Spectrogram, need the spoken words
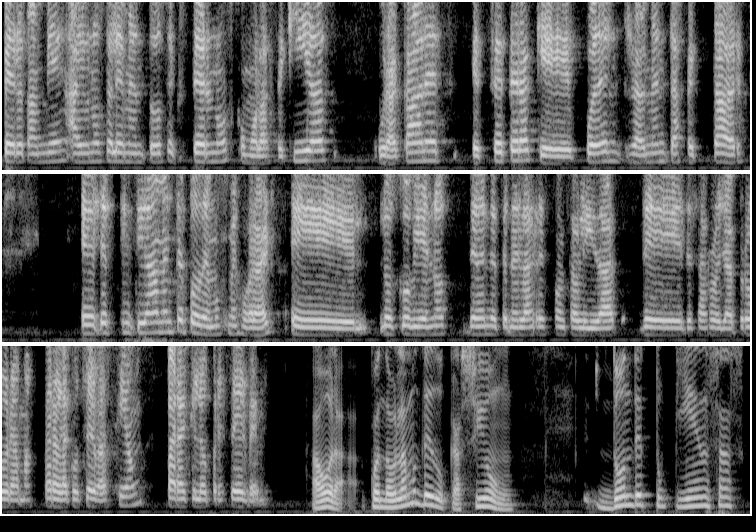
pero también hay unos elementos externos como las sequías huracanes, etcétera, que pueden realmente afectar. Eh, definitivamente podemos mejorar. Eh, los gobiernos deben de tener la responsabilidad de desarrollar programas para la conservación para que lo preserven. Ahora, cuando hablamos de educación, ¿dónde tú piensas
